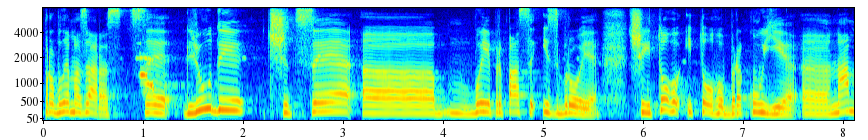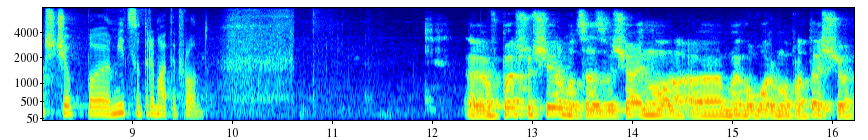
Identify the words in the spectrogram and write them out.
проблема зараз це люди. Чи це боєприпаси і зброя? Чи і того, і того бракує нам, щоб міцно тримати фронт? Е, В першу чергу, це звичайно, е, ми говоримо про те, що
